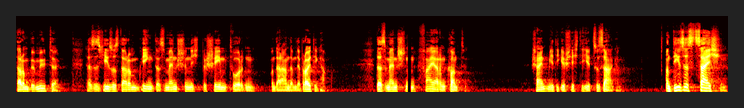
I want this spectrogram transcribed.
darum bemühte, dass es Jesus darum ging, dass Menschen nicht beschämt wurden, unter anderem der Bräutigam, dass Menschen feiern konnten, scheint mir die Geschichte hier zu sagen. Und dieses Zeichen,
